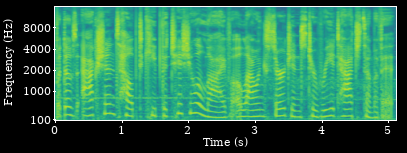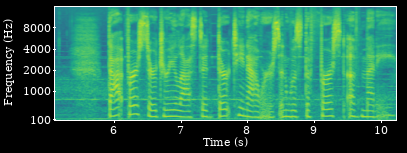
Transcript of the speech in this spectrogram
but those actions helped keep the tissue alive, allowing surgeons to reattach some of it. That first surgery lasted 13 hours and was the first of many.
